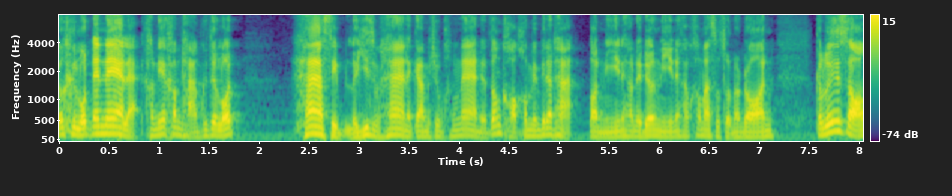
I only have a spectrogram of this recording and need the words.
ก็คือลดแน่ ๆ แหละ คราวนี้คำถามคือจะลด 50 หรือ 25 ในการประชุมครั้งหน้า เดี๋ยวต้องขอคอมเมนต์พี่นัทตอนนี้นะครับ ในเรื่องนี้นะครับ เข้ามาสดๆร้อนๆกับเรื่องที่สอง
